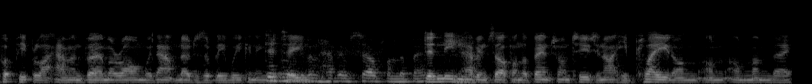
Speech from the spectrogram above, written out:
put people like Alan Verma on without noticeably weakening Didn't the team. even have himself on the bench. Didn't even have himself on the bench on Tuesday night. He played on, on, on Monday,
